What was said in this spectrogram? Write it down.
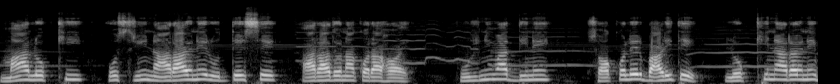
মা লক্ষ্মী ও শ্রীনারায়ণের উদ্দেশ্যে আরাধনা করা হয়। পূর্ণিমার দিনে সকলের বাড়িতে লক্ষ্মীনারায়ণের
